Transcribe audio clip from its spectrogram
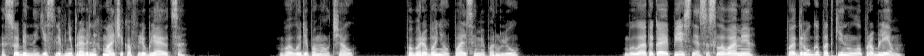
Особенно, если в неправильных мальчиков влюбляются». Володя помолчал, побарабанил пальцами по рулю. Была такая песня со словами «Подруга подкинула проблем»,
